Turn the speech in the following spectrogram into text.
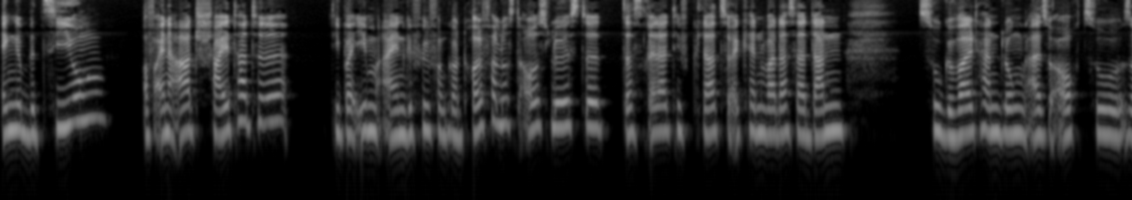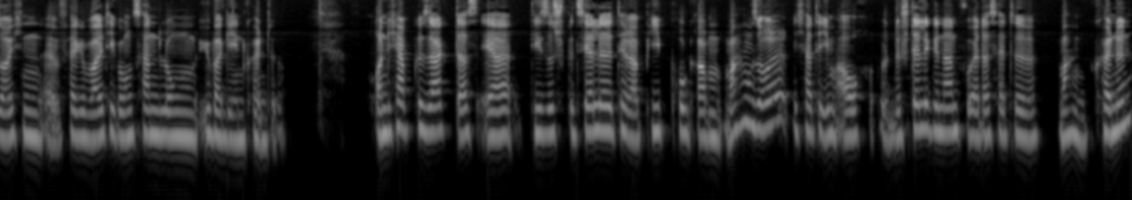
enge Beziehung auf eine Art scheiterte, die bei ihm ein Gefühl von Kontrollverlust auslöste, das relativ klar zu erkennen war, dass er dann zu Gewalthandlungen, also auch zu solchen äh, Vergewaltigungshandlungen übergehen könnte. Und ich habe gesagt, dass er dieses spezielle Therapieprogramm machen soll. Ich hatte ihm auch eine Stelle genannt, wo er das hätte machen können,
